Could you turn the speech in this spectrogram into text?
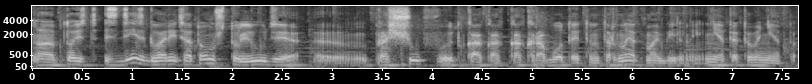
а, то есть здесь говорить о том, что люди э, прощупывают, как, а, как работает интернет мобильный, нет, этого нету.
